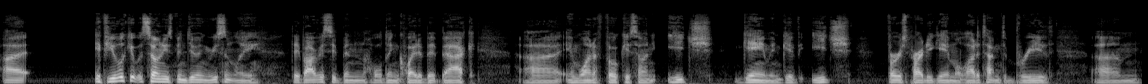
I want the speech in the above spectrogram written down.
uh, if you look at what Sony's been doing recently, they've obviously been holding quite a bit back uh, and want to focus on each game and give each first party game a lot of time to breathe. Um,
